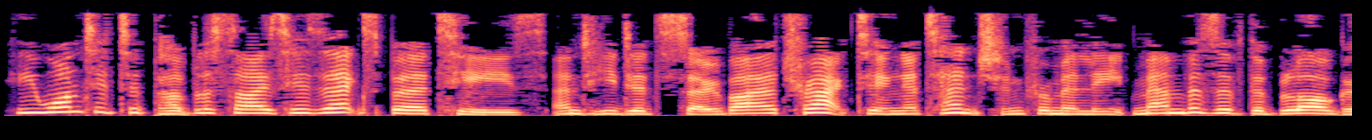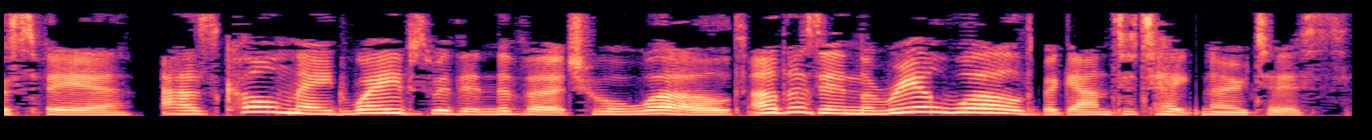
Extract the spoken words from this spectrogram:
He wanted to publicize his expertise, and he did so by attracting attention from elite members of the blogosphere. As Cole made waves within the virtual world, others in the real world began to take notice.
